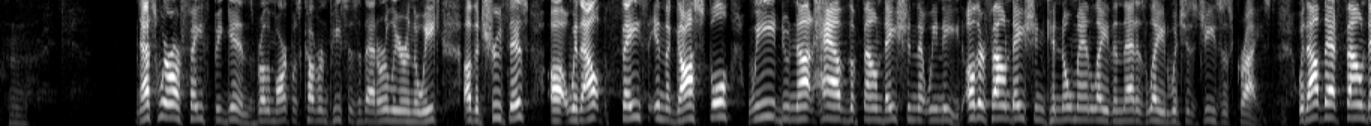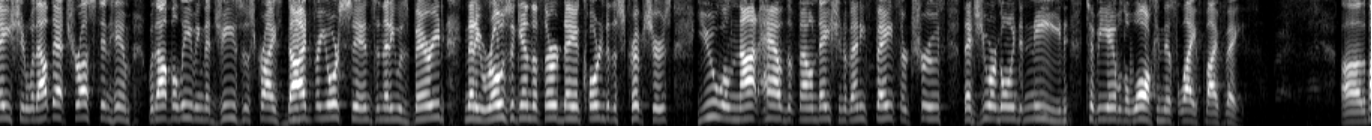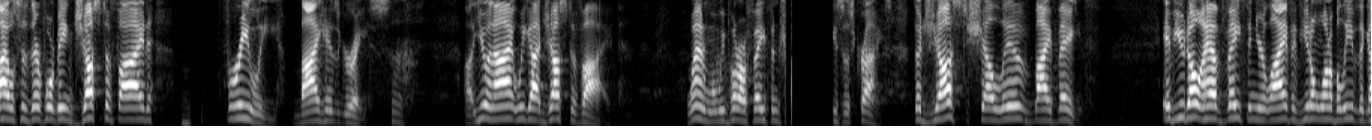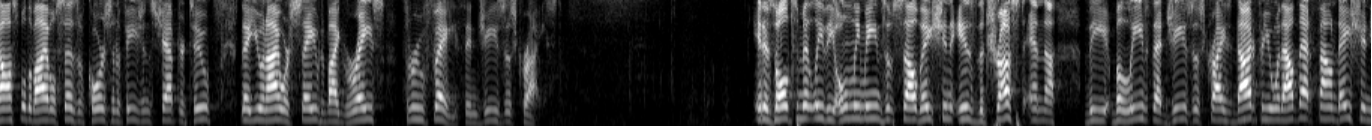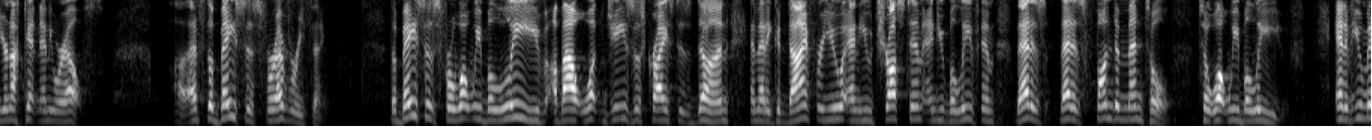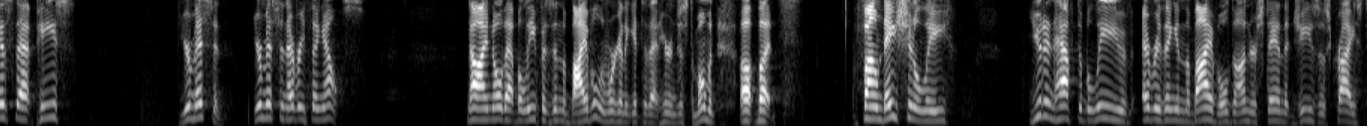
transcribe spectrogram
That's where our faith begins. Brother Mark was covering pieces of that earlier in the week. Uh, the truth is, uh, without faith in the gospel, we do not have the foundation that we need. Other foundation can no man lay than that is laid, which is Jesus Christ. Without that foundation, without that trust in Him, without believing that Jesus Christ died for your sins and that He was buried and that He rose again the third day according to the Scriptures, you will not have the foundation of any faith or truth that you are going going to need to be able to walk in this life by faith. Uh, the Bible says, therefore, being justified freely by His grace. Uh, you and I, we got justified. When? When we put our faith in Jesus Christ. The just shall live by faith. If you don't have faith in your life, if you don't want to believe the gospel, the Bible says, of course, in Ephesians chapter 2, that you and I were saved by grace through faith in Jesus Christ. It is ultimately the only means of salvation is the trust and the, the belief that Jesus Christ died for you. Without that foundation, you're not getting anywhere else. Uh, that's the basis for everything. The basis for what we believe about what Jesus Christ has done and that He could die for you and you trust Him and you believe Him, that is, that is fundamental to what we believe. And if you miss that piece, you're missing. You're missing everything else. Now, I know that belief is in the Bible, and we're going to get to that here in just a moment. Uh, but foundationally, you didn't have to believe everything in the Bible to understand that Jesus Christ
